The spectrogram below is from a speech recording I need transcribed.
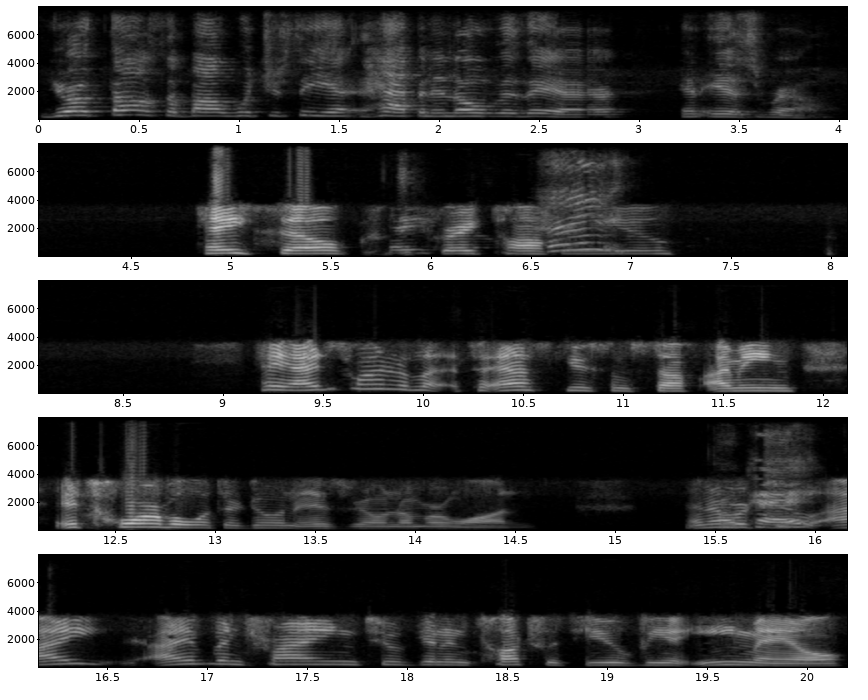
your thoughts about what you see happening over there in Israel. Hey, Silk. Hey. It's great talking Hey. to you. Hey, I just wanted to, let, to ask you some stuff. I mean, it's horrible what they're doing to Israel, number one. And number Okay. two, I I've been trying to get in touch with you via email.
